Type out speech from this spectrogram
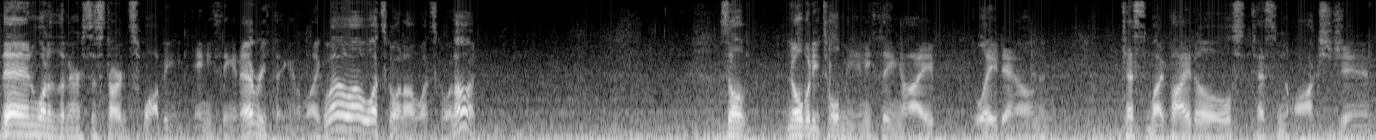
Then one of the nurses started swabbing anything and everything. And I'm like, well, well, what's going on? What's going on? So nobody told me anything. I lay down and tested my vitals, tested oxygen,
